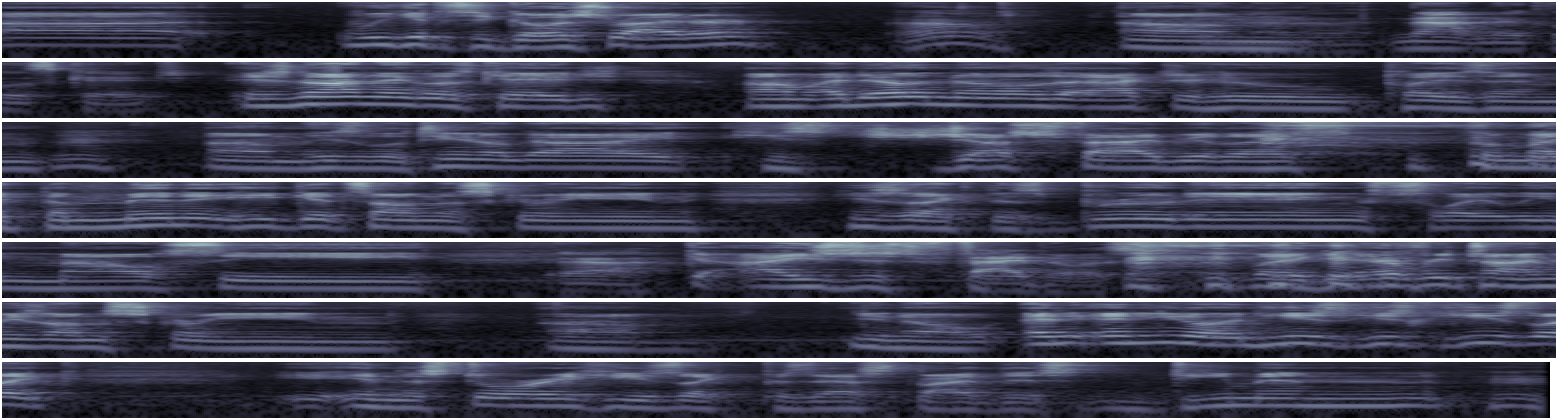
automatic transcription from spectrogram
uh, we get to see Ghost Rider. Oh. Um, no, no, not Nicolas Cage. He's not Nicolas Cage. Um, I don't know the actor who plays him. Hmm. Um, he's a Latino guy. He's just fabulous. From like the minute he gets on the screen, he's like this brooding, slightly mousy Yeah. guy. He's just fabulous. Like every time he's on screen, um, you know, and, and you know, and he's he's he's like in the story, he's like possessed by this demon Hmm.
